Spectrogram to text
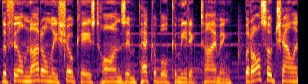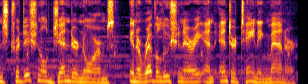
the film not only showcased Hawn's impeccable comedic timing, but also challenged traditional gender norms in a revolutionary and entertaining manner.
